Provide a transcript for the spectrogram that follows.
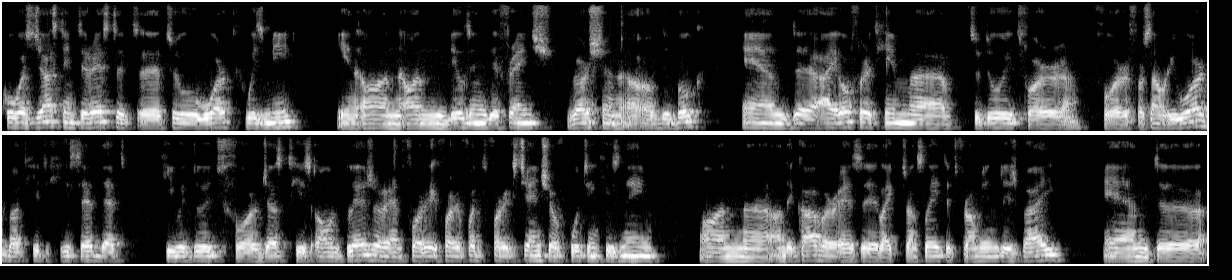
who was just interested uh, to work with me in on on building the French version of the book and uh, I offered him uh, to do it for for for some reward, but he he said that he would do it for just his own pleasure and for for for, for exchange of putting his name on uh, on the cover as a, like translated from English by. And uh,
